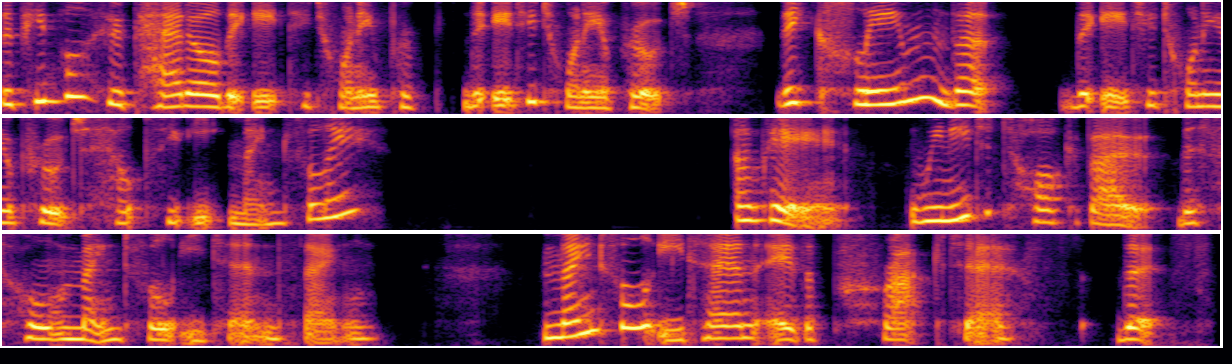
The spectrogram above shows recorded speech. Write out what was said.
The people who peddle the 80-20 the 80-20 approach, they claim that the 80-20 approach helps you eat mindfully. Okay, we need to talk about this whole mindful eating thing. Mindful eating is a practice that's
